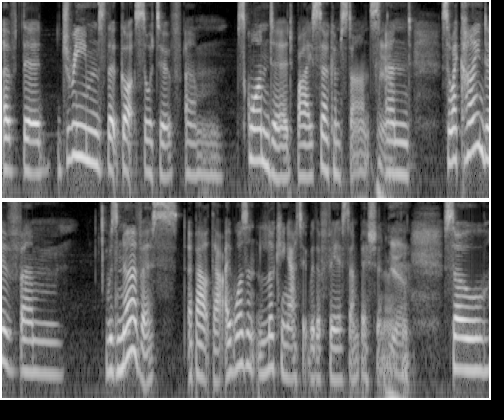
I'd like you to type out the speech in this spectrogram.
of the dreams that got sort of um, squandered by circumstance. Yeah. And so I kind of um, was nervous about that. I wasn't looking at it with a fierce ambition or Yeah. anything. So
